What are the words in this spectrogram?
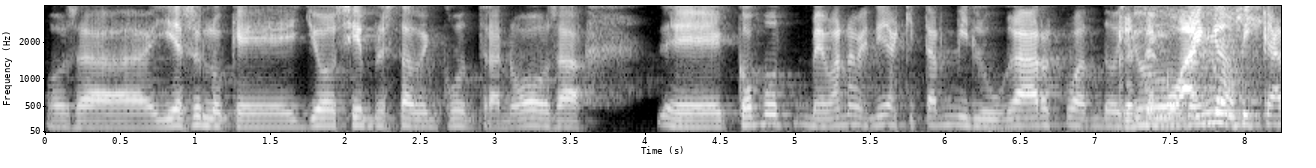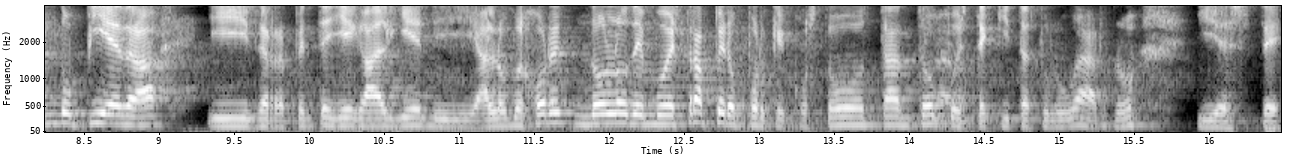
O sea, y eso es lo que yo siempre he estado en contra, ¿no? O sea, eh, ¿cómo me van a venir a quitar mi lugar cuando Que yo tengo vengo años. picando piedra y de repente llega alguien y a lo mejor no lo demuestra, pero porque costó tanto, Claro. pues te quita tu lugar, ¿no? Y este,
